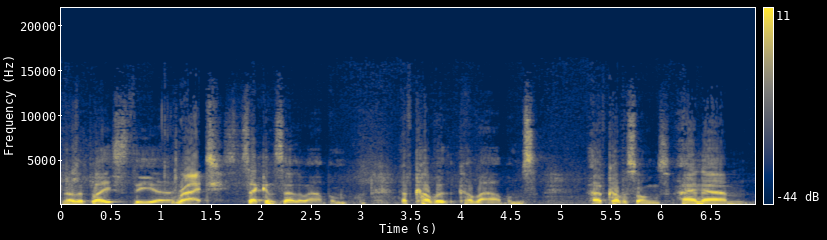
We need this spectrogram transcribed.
another place, the uh, Right. second solo album of cover cover albums of cover songs, and um,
